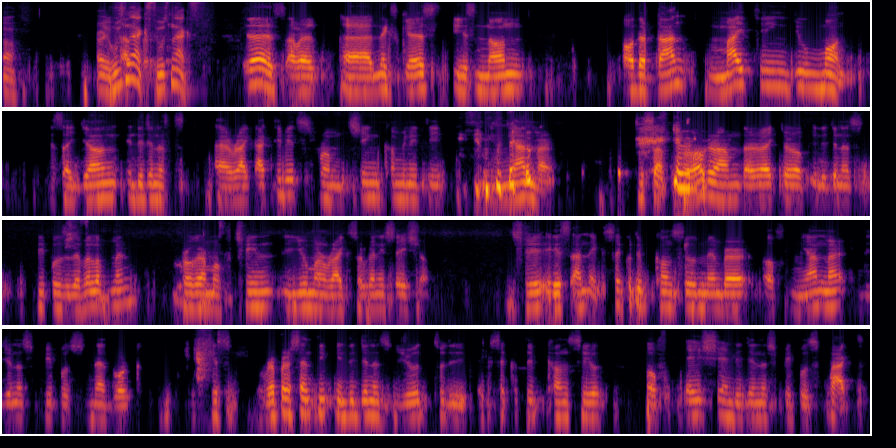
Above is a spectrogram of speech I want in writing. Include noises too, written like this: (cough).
Oh, all right. Who's next? Who's next? Yes, our uh, next guest is none other than Mai Thin Yu Mon. He's a young indigenous uh, right activist from Chin community in (laughs) Myanmar. She's a program director of Indigenous Peoples Development Program of Chin Human Rights Organization. She is an executive council member of Myanmar Indigenous Peoples Network. She's representing indigenous youth to the executive council of Asia Indigenous Peoples Pact.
